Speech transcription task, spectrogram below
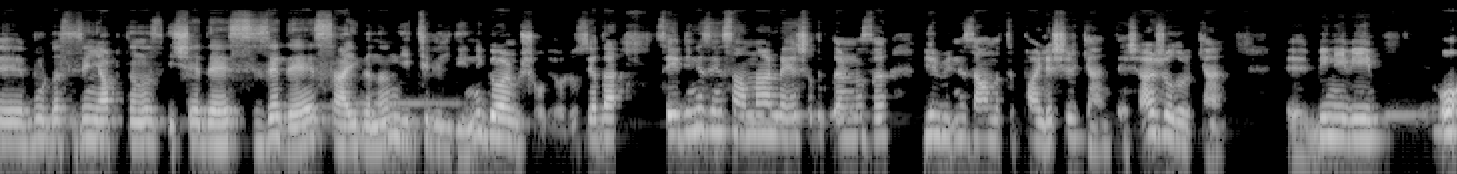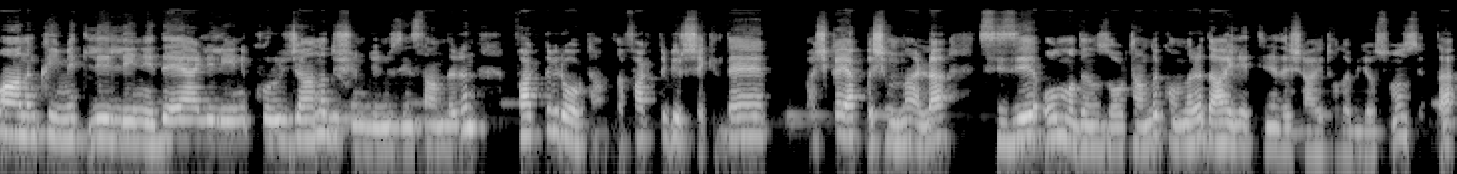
e, burada sizin yaptığınız işe de size de saygının yitirildiğini görmüş oluyoruz. Ya da sevdiğiniz insanlarla yaşadıklarınızı birbirinize anlatıp paylaşırken, deşarj olurken e, bir nevi o anın kıymetliliğini, değerliliğini koruyacağını düşündüğünüz insanların farklı bir ortamda, farklı bir şekilde başka yaklaşımlarla sizi olmadığınız ortamda konulara dahil ettiğine de şahit olabiliyorsunuz ya da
